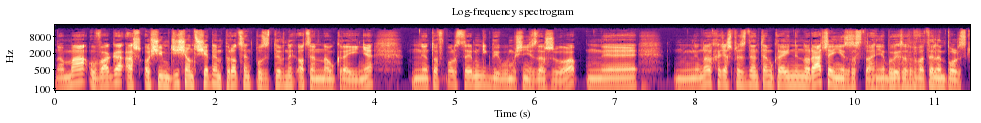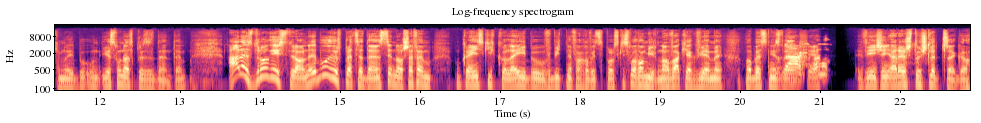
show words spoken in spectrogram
No ma, uwaga, aż 87% pozytywnych ocen na Ukrainie. To w Polsce nigdy by mu się nie zdarzyło. No chociaż prezydentem Ukrainy no raczej nie zostanie, bo jest obywatelem polskim, no i jest u nas prezydentem. Ale z drugiej strony były już precedensy. No szefem ukraińskich kolei był wybitny fachowiec polski, Sławomir Nowak, jak wiemy, obecnie no zdaje tak, się ale... więzień aresztu śledczego.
